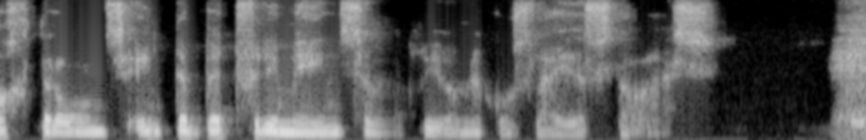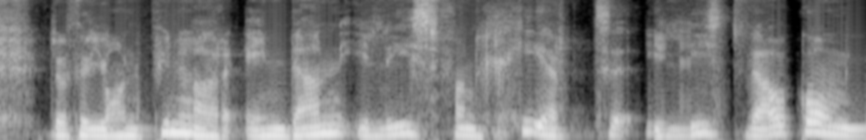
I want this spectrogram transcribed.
agter ons en te bid vir die mense wat hier om ons leiers daar is. Dr. Johan Pinaar en dan Elise van Geert. Elise, welkom.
